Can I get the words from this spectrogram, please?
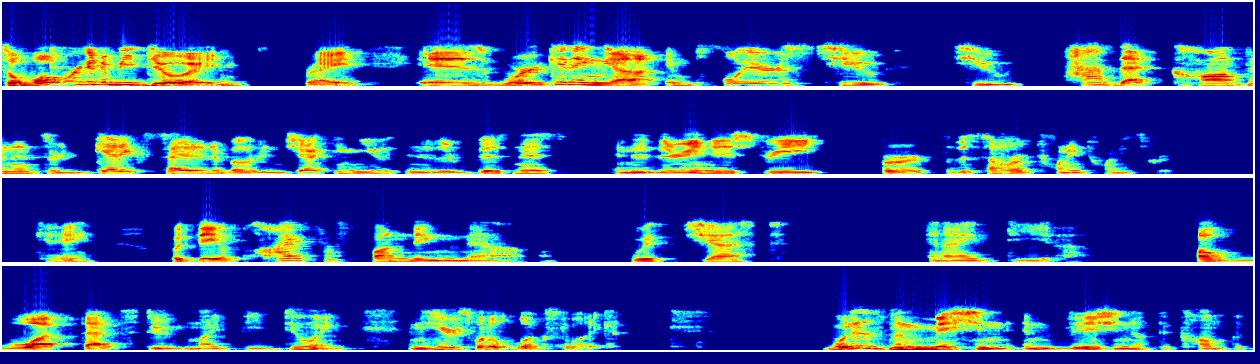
so what we're going to be doing, right, is we're getting uh, employers to to have that confidence or get excited about injecting youth into their business, and into their industry for, for the summer of 2023. Okay. But they apply for funding now with just an idea of what that student might be doing. And here's what it looks like. What is the mission and vision of the company?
